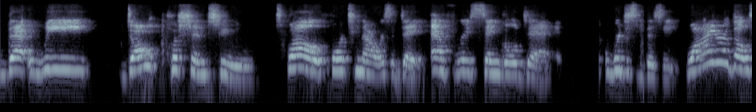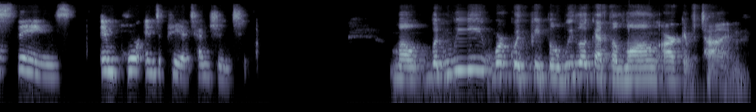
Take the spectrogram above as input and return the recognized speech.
that we don't push into 12, 14 hours a day every single day? We're just busy. Why are those things important to pay attention to? Well, when we work with people, we look at the long arc of time.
